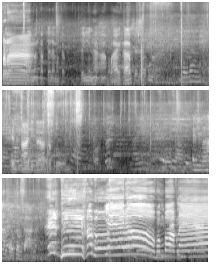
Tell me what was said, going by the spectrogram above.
ปลาได้อะไรมั้งครับได้อะไรมั้งครับใจเย็นฮะอะไปครับ เค็มปลาอีกแล้วครับผมอันนี้มันห้าขอจำการนะเอ็ดพีครับผม เยโดผมบอกแล้ว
